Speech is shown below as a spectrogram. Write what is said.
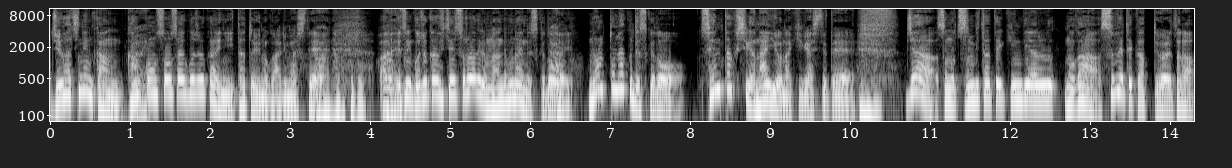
18年間、冠婚総裁互助会にいたというのがありまして、ああなるほど。あのはい。別に互助会を否定するわけでもなんでもないんですけど、はい。なんとなくですけど、選択肢がないような気がしてて、じゃあ、その積み立て金でやるのが全てかって言われたら、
